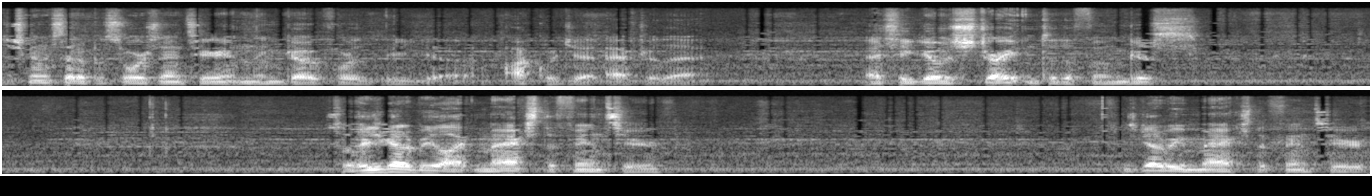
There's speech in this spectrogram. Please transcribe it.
Just going to set up a Swords Dance here and then go for the uh, Aqua Jet after that. As he goes straight into the Foongus. So he's got to be like max defense here. He's got to be max defense here.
